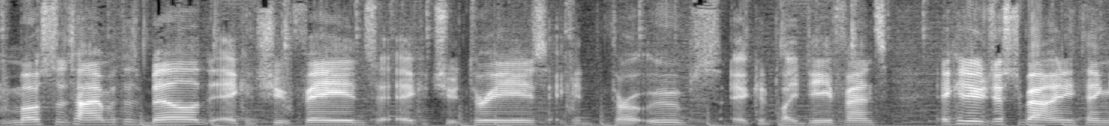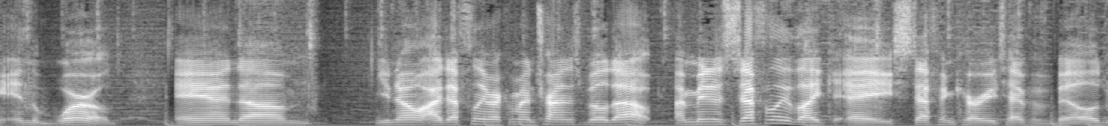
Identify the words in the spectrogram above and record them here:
most of the time with this build. It can shoot fades it can shoot threes it can throw oops it could play defense. It can do just about anything in the world. And um you know, I definitely recommend trying this build out. I mean, it's definitely like a Stephen Curry type of build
